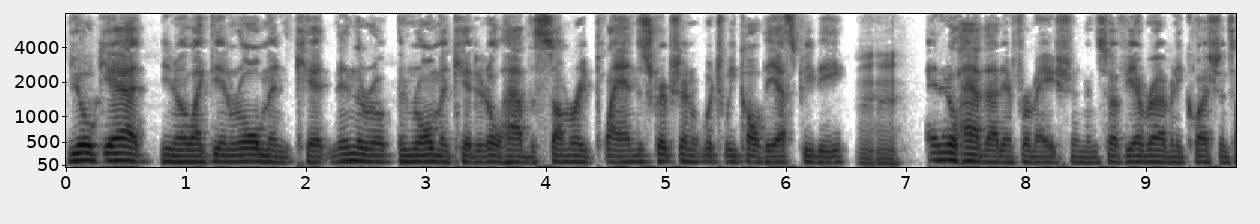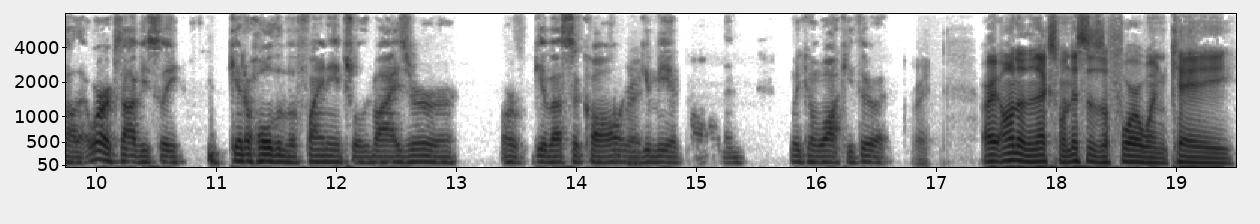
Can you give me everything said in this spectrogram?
you'll get you know like the enrollment kit and in the ro- enrollment kit it'll have the summary plan description which we call the spd hmm and it'll have that information. And so if you ever have any questions how that works, obviously get a hold of a financial advisor or or give us a call and Right. give me a call and we can walk you through it. right. All right, on to the next one. This is a 401k.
